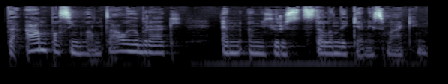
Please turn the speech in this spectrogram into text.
de aanpassing van taalgebruik en een geruststellende kennismaking.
